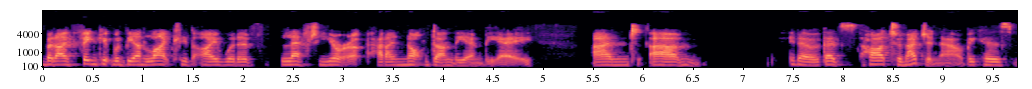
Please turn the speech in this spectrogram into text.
but I think it would be unlikely that I would have left Europe had I not done the MBA and, um, you know, that's hard to imagine now because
